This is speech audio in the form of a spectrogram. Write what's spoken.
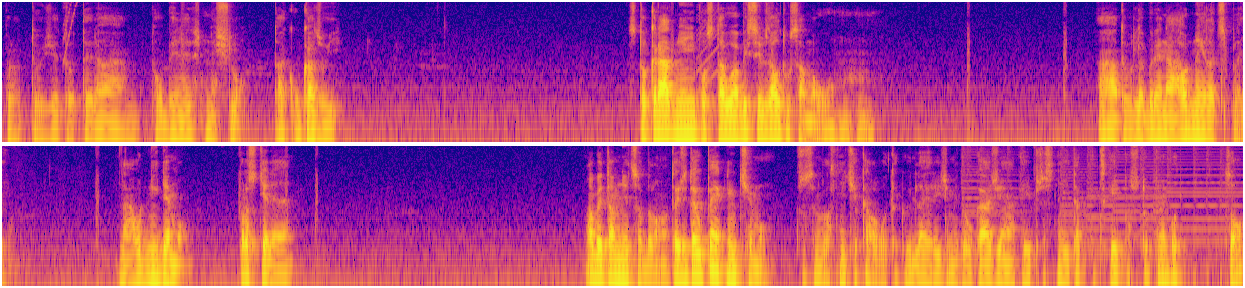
Protože to teda, to by nešlo. Tak ukazují. Stokrát mění postavu, aby si vzal tu samou. Mhm. Aha, tohle bude náhodný let's play. Náhodný demo. Prostě jde. Aby tam něco bylo. No, takže to je úplně k ničemu. Co jsem vlastně čekal od takovýhle hry, že mi to ukáže nějaký přesný taktický postup, nebo co?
